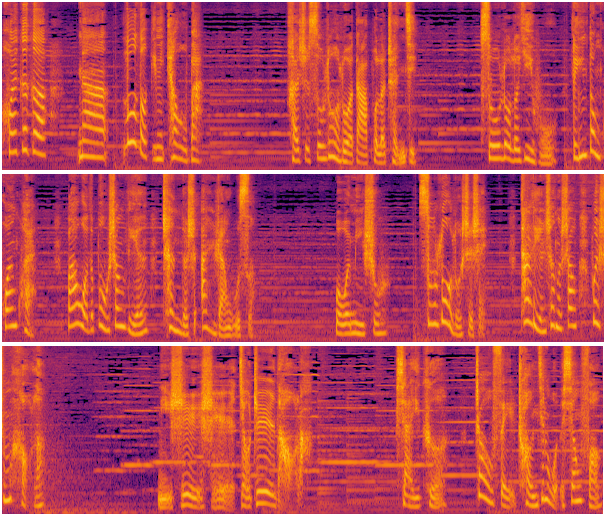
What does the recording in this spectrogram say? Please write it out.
怀哥哥，那洛洛给你跳舞吧。还是苏洛洛打破了沉寂。苏洛洛一舞灵动欢快，把我的不生莲衬的是黯然无色。我问秘书：“苏洛洛是谁？他脸上的伤为什么好了？”你试试就知道了。下一刻，赵斐闯进了我的厢房，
